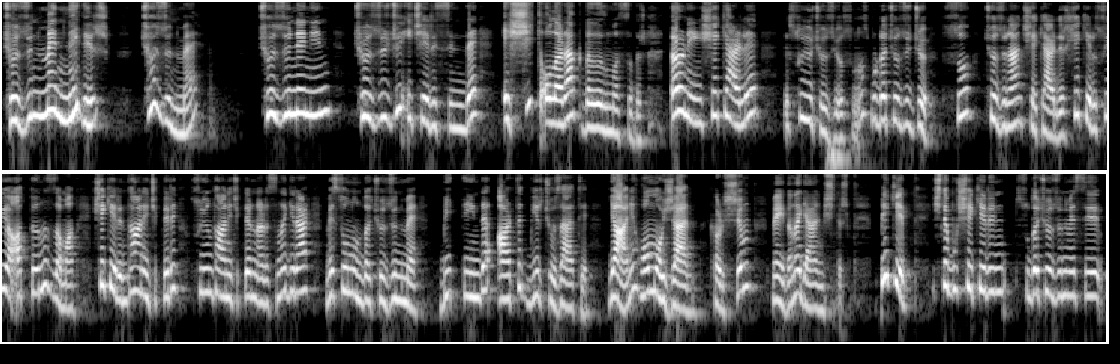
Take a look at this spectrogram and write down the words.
çözünme nedir? Çözünme çözünenin çözücü içerisinde eşit olarak dağılmasıdır. Örneğin şekerle e, suyu çözüyorsunuz. Burada çözücü su çözünen şekerdir. Şekeri suya attığınız zaman şekerin tanecikleri suyun taneciklerin arasına girer ve sonunda çözünme bittiğinde artık bir çözelti yani homojen karışım meydana gelmiştir. Peki işte bu şekerin suda çözünmesi,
